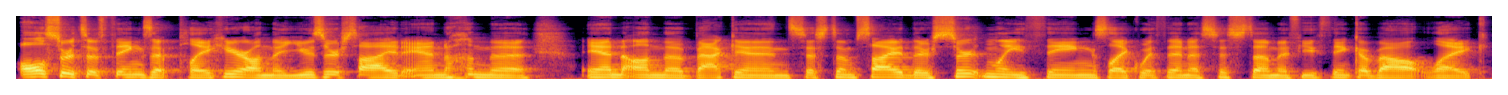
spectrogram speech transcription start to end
all sorts of things at play here on the user side and on the and on the backend system side. There's certainly things like within a system. If you think about like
